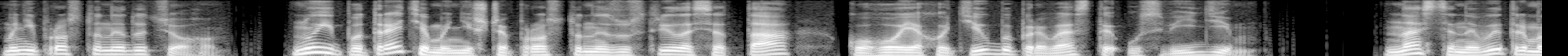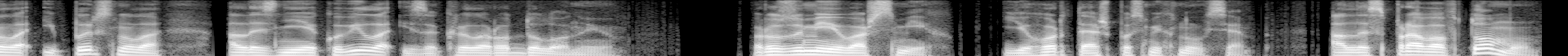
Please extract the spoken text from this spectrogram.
мені просто не до цього. Ну і по-третє, мені ще просто не зустрілася та, кого я хотів би привезти у свій дім. Настя не витримала і пирснула, але зніяковіла і закрила рот долоною. Розумію ваш сміх. Єгор теж посміхнувся. Але справа в тому,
